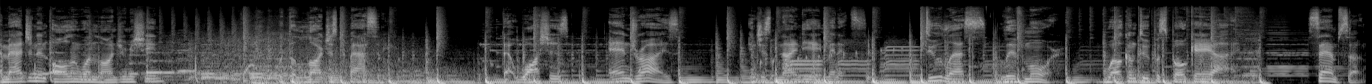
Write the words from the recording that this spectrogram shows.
Imagine an all-in-one laundry machine with the largest capacity that washes and dries in just 98 minutes. Do less, live more. Welcome to Bespoke AI. Samsung.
